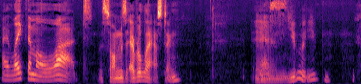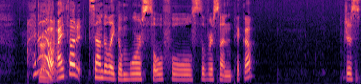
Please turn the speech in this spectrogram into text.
I like them a lot. The song is Everlasting, and Yes. you you I don't know. ahead. I thought it sounded like a more soulful Silver Sun pickup. Just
